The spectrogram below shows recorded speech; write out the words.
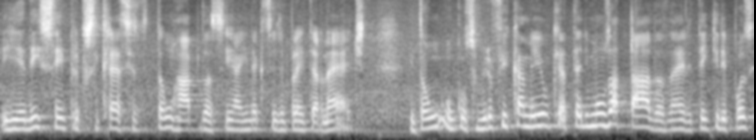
e nem sempre se cresce tão rápido assim, ainda que seja pela internet. Então, o consumidor fica meio que até de mãos atadas, né? Ele tem que depois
